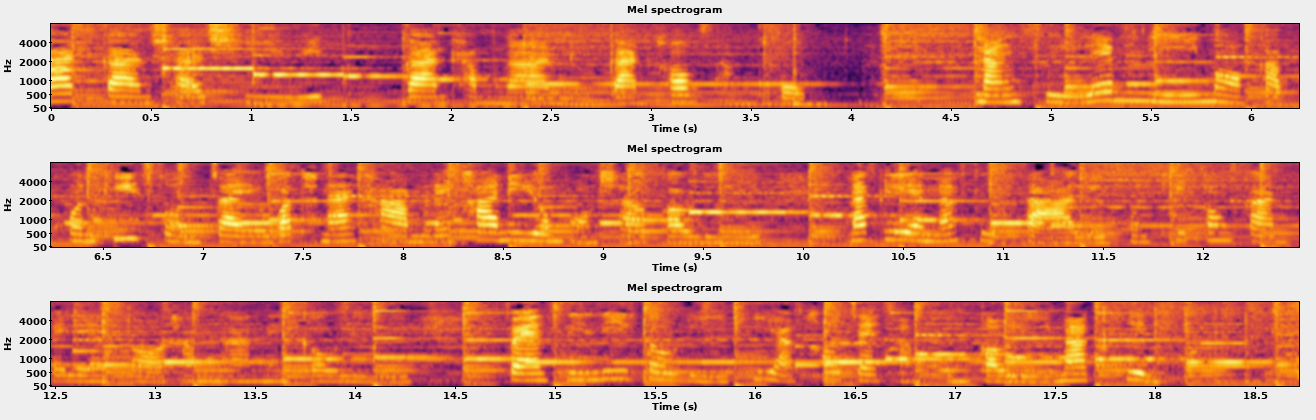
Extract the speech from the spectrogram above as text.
ด้านการใช้ชีวิต การทำงานหรือการเข้าสังคม หนังสือเล่มนี้เหมาะกับคนที่สนใจวัฒนธรรมและค่านิยมของชาวเกาหลี นักเรียนนักศึกษาหรือคนที่ต้องการไปเรียนต่อทำงาน นซีรีส์เกาหลีที่อยากเข้าใจสังคมเกาหลีมากขึ้นค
